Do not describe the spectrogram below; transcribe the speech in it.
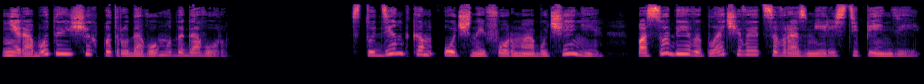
не работающих по трудовому договору. Студенткам очной формы обучения пособие выплачивается в размере стипендии.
